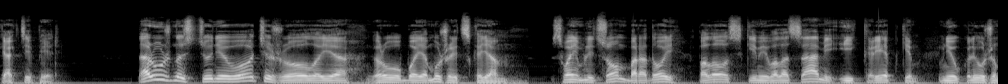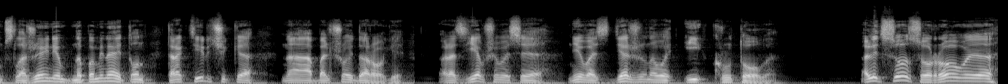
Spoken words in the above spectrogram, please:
как теперь. Наружность у него тяжелая, грубая, мужицкая. Своим лицом, бородой, полоскими волосами и крепким, неуклюжим сложением напоминает он трактирщика на большой дороге, разъевшегося, невоздержанного и крутого. А лицо суровое,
